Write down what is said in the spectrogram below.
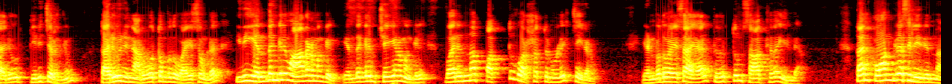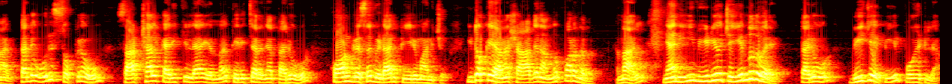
തരൂർ തിരിച്ചറിഞ്ഞു. തരൂരിന് അറുപത്തൊമ്പത് വയസ്സുണ്ട്. ഇനി എന്തെങ്കിലും ആകണമെങ്കിൽ എന്തെങ്കിലും ചെയ്യണമെങ്കിൽ വരുന്ന പത്ത് വർഷത്തിനുള്ളിൽ ചെയ്യണം. എൺപത് വയസ്സായാൽ തീർത്തും സാധ്യതയില്ല. താൻ കോൺഗ്രസിലിരുന്നാൽ തന്റെ ഒരു സ്വപ്നവും സാക്ഷാത്കരിക്കില്ല എന്ന് തിരിച്ചറിഞ്ഞ തരൂർ കോൺഗ്രസ് വിടാൻ തീരുമാനിച്ചു. ഇതൊക്കെയാണ് ഷാജൻ അന്ന് പറഞ്ഞത്. എന്നാൽ ഞാൻ ഈ വീഡിയോ ചെയ്യുന്നതുവരെ തരൂർ ബി ജെ പിയിൽ പോയിട്ടില്ല.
